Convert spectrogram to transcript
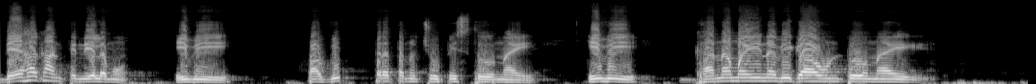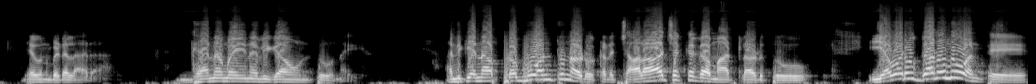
దేహకాంతి నీలము ఇవి పవిత్రతను చూపిస్తూ ఉన్నాయి. ఇవి ఘనమైనవిగా ఉంటూ ఉన్నాయి. దేవుని బిడలారా ఘనమైనవిగా ఉంటూ ఉన్నాయి. అందుకే నా ప్రభు అంటున్నాడు అక్కడ చాలా చక్కగా మాట్లాడుతూ ఎవరు గనులు అంటే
